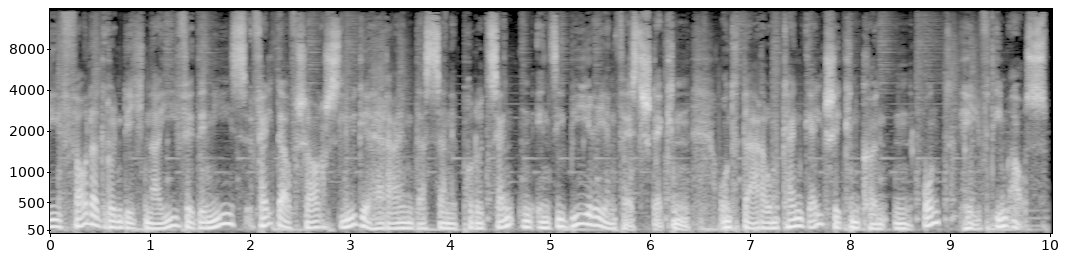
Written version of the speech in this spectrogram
Die vordergründig naive Denise fällt auf Georges Lüge herein, dass seine Produzenten in Sibirien feststecken und darum kein Geld schicken könnten und hilft ihm aus.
